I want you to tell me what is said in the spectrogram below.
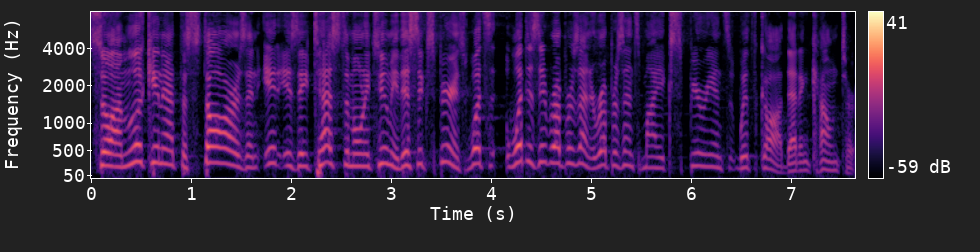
So I'm looking at the stars, and it is a testimony to me. This experience, what's, what does it represent? It represents my experience with God, that encounter.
